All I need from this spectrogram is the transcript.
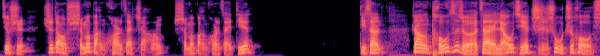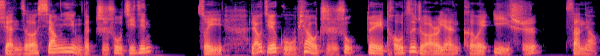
就是知道什么板块在涨，什么板块在跌。第三，让投资者在了解指数之后选择相应的指数基金。所以，了解股票指数对投资者而言可谓一石三鸟。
